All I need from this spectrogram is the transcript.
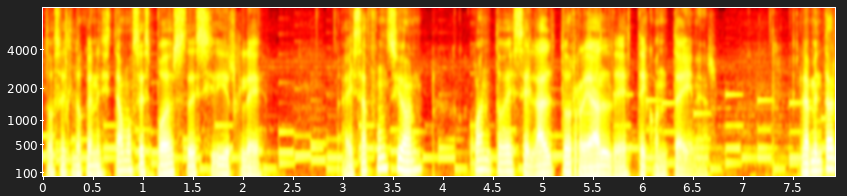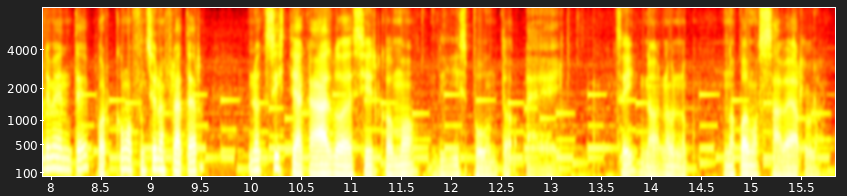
Entonces lo que necesitamos es poder decirle a esa función cuánto es el alto real de este container. Lamentablemente, por cómo funciona Flutter, no existe acá algo de decir como this.8. ¿Sí? No, no, no, no podemos saberlo.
